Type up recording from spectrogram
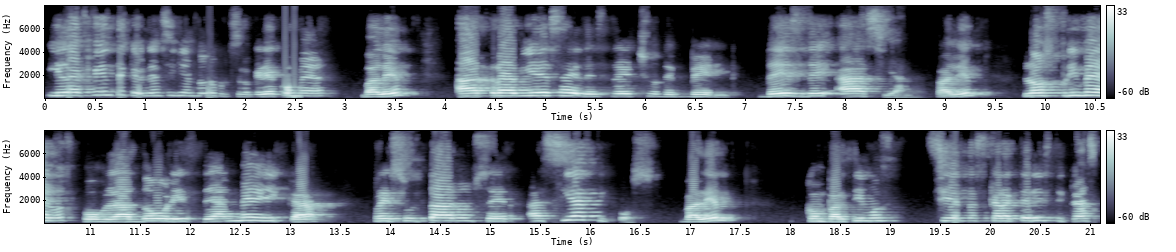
Y la gente que venía siguiéndolo, porque se lo quería comer, ¿vale? Atraviesa el estrecho de Bering desde Asia, ¿vale? Los primeros pobladores de América resultaron ser asiáticos, ¿vale? Compartimos ciertas características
